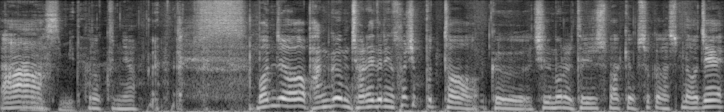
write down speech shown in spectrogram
아, 하고 있습니다. 그렇군요. 먼저 방금 전해드린 소식부터 그 질문을 드릴 수밖에 없을 것 같습니다. 어제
